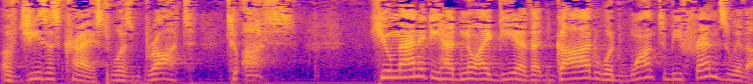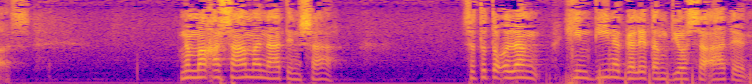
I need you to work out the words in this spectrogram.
of Jesus Christ was brought to us. Humanity had no idea that God would want to be friends with us. Na makasama natin siya. Sa totoo lang, hindi na galit ang Diyos sa atin.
